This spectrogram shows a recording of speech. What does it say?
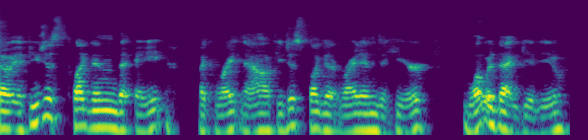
So if you just plugged in the eight, like right now, if you just plugged it right into here, what would that give you?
